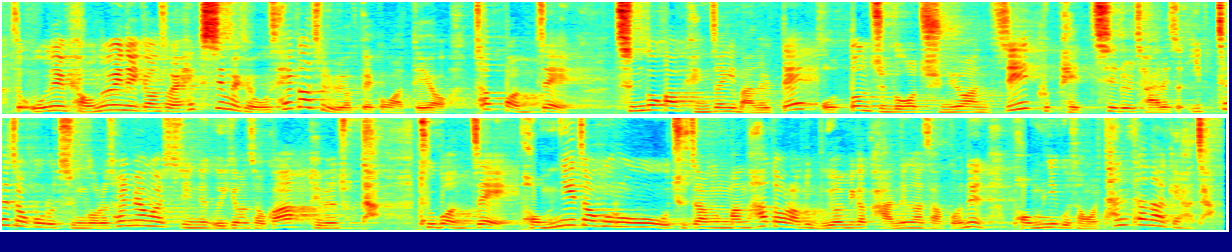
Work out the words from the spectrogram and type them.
그래서 오늘 변호인 의견서의 핵심을 결국 세 가지로 요약될 것 같아요. 첫 번째, 증거가 굉장히 많을 때 어떤 증거가 중요한지 그 배치를 잘해서 입체적으로 증거를 설명할 수 있는 의견서가 되면 좋다. 두 번째, 법리적으로 주장만 하더라도 무혐의가 가능한 사건은 법리 구성을 탄탄하게 하자.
